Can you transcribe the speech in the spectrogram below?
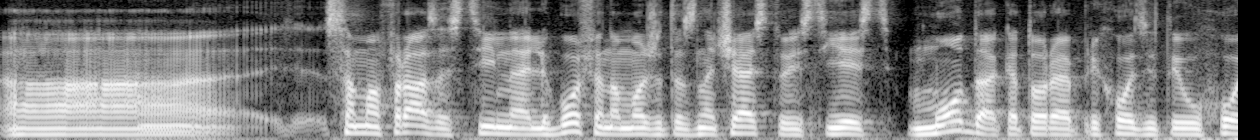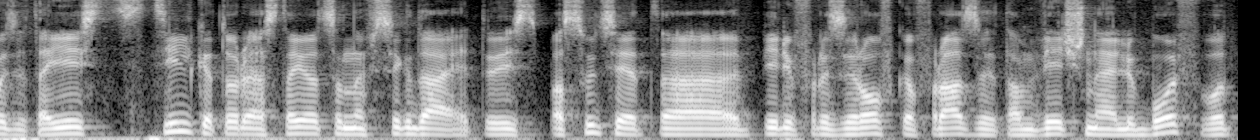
сама фраза «стильная любовь», она может означать, то есть есть мода, которая приходит и уходит, а есть стиль, который остается навсегда. И, то есть, по сути, это перефразировка фразы там «вечная любовь», вот,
